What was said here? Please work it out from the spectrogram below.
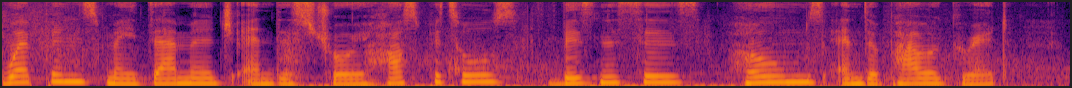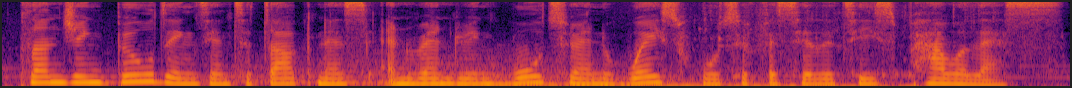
weapons may damage and destroy hospitals, businesses, homes, and the power grid, plunging buildings into darkness and rendering water and wastewater facilities powerless.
